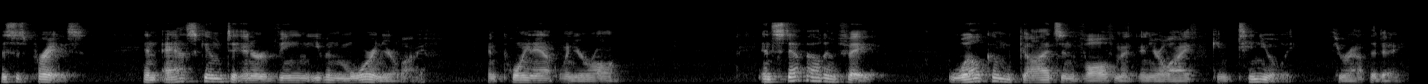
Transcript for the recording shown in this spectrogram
This is praise. And ask Him to intervene even more in your life and point out when you're wrong and step out in faith. Welcome God's involvement in your life continually throughout the day.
